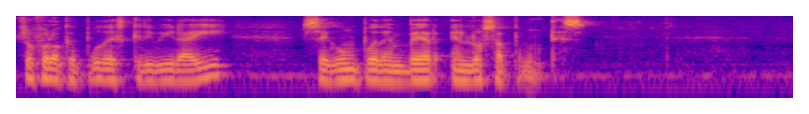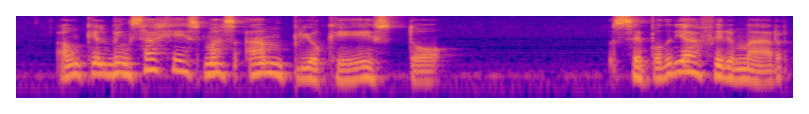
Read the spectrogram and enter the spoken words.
Eso fue lo que pude escribir ahí, según pueden ver en los apuntes. Aunque el mensaje es más amplio que esto, se podría afirmar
